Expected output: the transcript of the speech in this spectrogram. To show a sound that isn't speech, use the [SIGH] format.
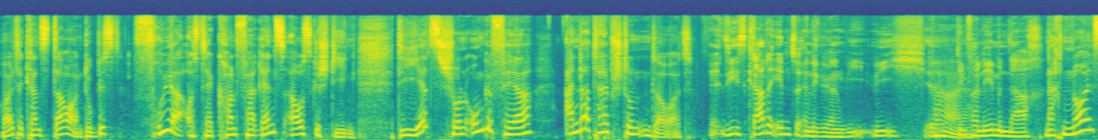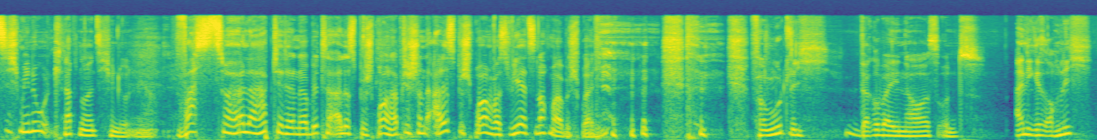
heute kann es dauern. Du bist früher aus der Konferenz ausgestiegen, die jetzt schon ungefähr anderthalb Stunden dauert. Sie ist gerade eben zu Ende gegangen, wie, wie ich äh, Ah, dem ja. Vernehmen nach. Nach 90 Minuten. Knapp 90 Minuten, ja. Was zur Hölle habt ihr denn da bitte alles besprochen? Habt ihr schon alles besprochen, was wir jetzt nochmal besprechen? [LAUGHS] Vermutlich darüber hinaus und einiges auch nicht.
